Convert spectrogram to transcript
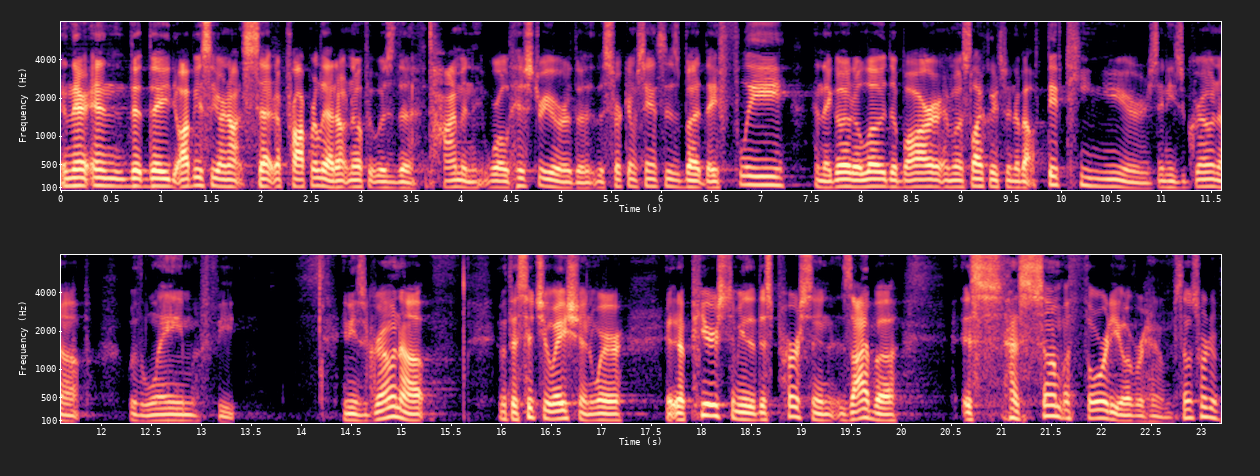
And, and they obviously are not set up properly. I don't know if it was the time in world history or the, the circumstances, but they flee and they go to Lo-debar, and most likely it's been about 15 years, and he's grown up with lame feet. And he's grown up with a situation where it appears to me that this person, Ziba, is, has some authority over him, some sort of,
